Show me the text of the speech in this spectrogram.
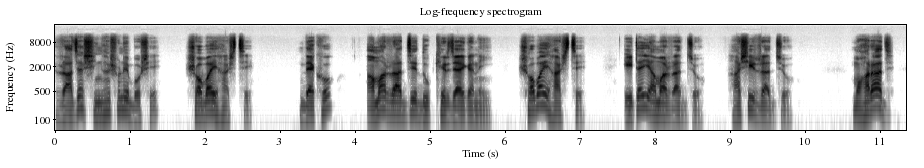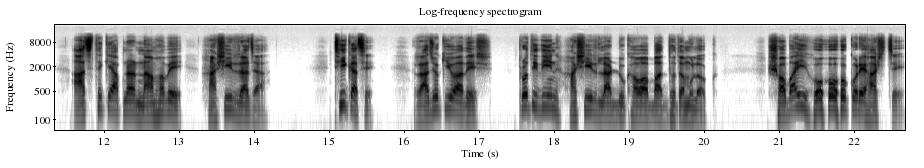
রাজা সিংহাসনে বসে সবাই হাসছে। দেখো, আমার রাজ্যে দুঃখের জায়গা নেই। সবাই হাসছে। এটাই আমার রাজ্য, হাসির রাজ্য। মহারাজ, আজ থেকে আপনার নাম হবে হাসির রাজা। ঠিক আছে, রাজকীয় আদেশ, প্রতিদিন হাসির লাড্ডু খাওয়া বাধ্যতামূলক। সবাই হো হো হো করে হাসছে।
